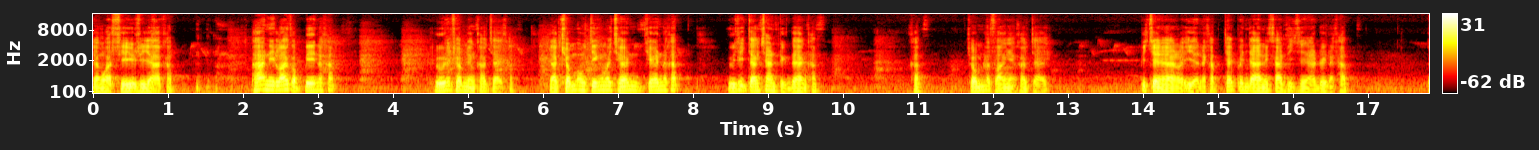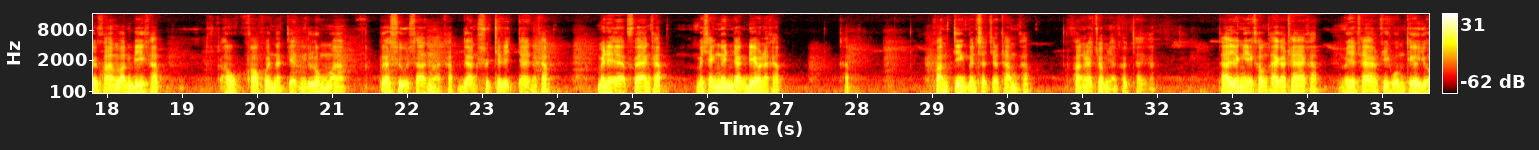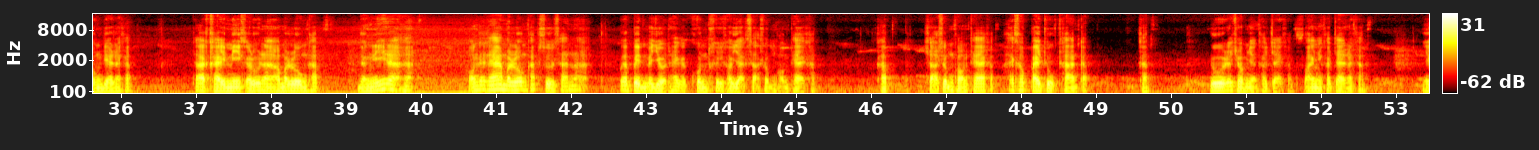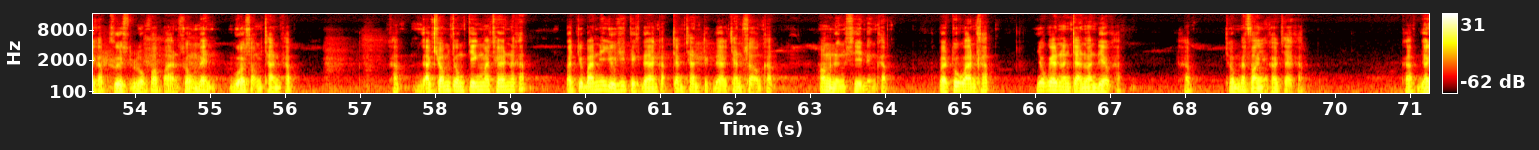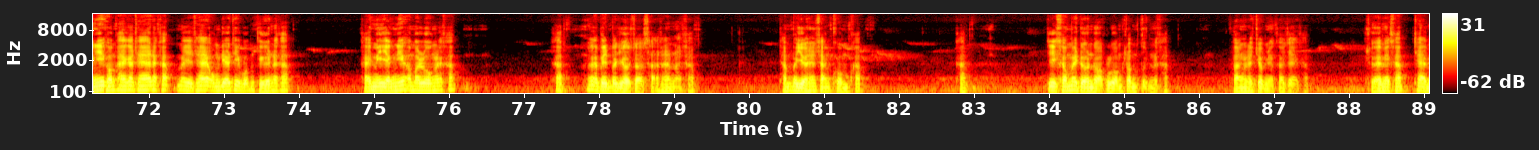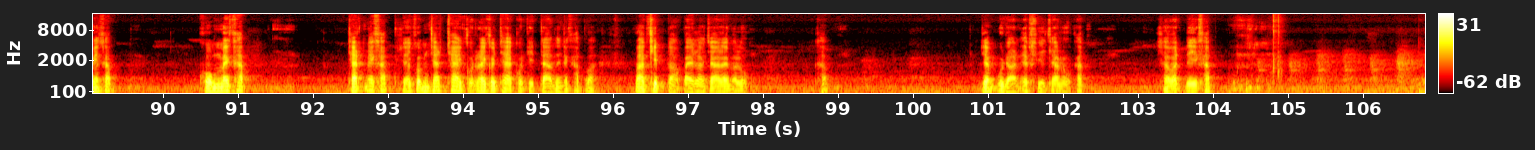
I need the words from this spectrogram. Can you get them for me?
จังหวัดศรีอยุธยาครับ พระนี่ร้อยกว่าปีนะครับรู้ให้ชมอย่างเข้าใจครับ อยากชมองค์จริงก็มาเชิญเชิญนะครับ อยู่ที่จังชั่นตึกแดงครับครับ ชมและฟังอย่างเข้าใจ พิจารณาละเอียดนะครับ ใช้ปัญญาในการพิจารณาด้วยนะครับด้วยความหวังดีครับ เอาข้อคนนักเกตนี้ลงมาเพื่อสื่อสารนะครับ อย่างสุจริตใจนะครับ ไม่ได้แอบแฝงครับ ไม่ใช่เงินอย่างเดียวนะครับครับ ความจริงเป็นสัจธรรมครับ ฟังและชมอย่างเข้าใจครับ ถ้าอย่างนี้ของใครก็แท้ครับ ไม่ใช่แท้ที่ผมถืออยู่องเดียวนะครับ ถ้าใครมีกรุณาเอามาลงครับ อย่างนี้นะฮะ ของแท้ๆมาลงครับสู่สาธารณะเพื่อเป็นประโยชน์ให้กับคนที่เขาอยากสะสมของแท้ครับ ครับสะสมของแท้ครับ ให้เขาไปถูกทางครับครับ ดูและชมอย่างเข้าใจครับ ฟังอย่างเข้าใจนะครับ นี่ครับคือหลวงพ่อปานทรงเม่น บัวสองชั้นครับ ครับอยากชมจงจริงมาเชิญนะครับ ปัจจุบันนี้อยู่ที่ตึกแดงครับจังชั้นตึกแดงชั้นสองครับ ห้องหนึ่งสี่หนึ่งครับเปิดทุกวันครับ ยกเว้นวันจันทร์วันเดียวครับ ครับ ชมและฟังอย่างเข้าใจครับ ครับอย่างนี้ของใครก็แท้นะครับ ไม่ใช่แท้องค์เดียวที่ผมถือนะครับ ใครมีอย่างนี้เอามาลงแล้วครับ ครับเพื่อเป็นประโยชน์ต่อสาธารณะครับทำประโยชน์ให้สังคมครับครับ ที่เขาไม่โดนหลอกลวงต้มตุ๋นนะครับ ฟังและชมอย่างเข้าใจครับ สวยไหมครับใช่ไหมครับ คมไหมครับ ชัดไหมครับสวยคมชัดใช่กดไลค์กดแชร์กดติดตามด้วยนะครับ ว่าว่าคลิปต่อไปเราจะอะไรมาลงครับ เยี่ยมอุดรเอฟซีจาโรครับ สวัสดีครับ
